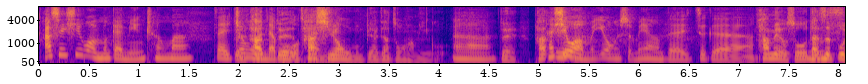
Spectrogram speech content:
他是希望我们改名称吗？在中文的部分，他希望我们不要叫中华民国。啊，对他，他希望我们用什么样的这个？他没有说，但是不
